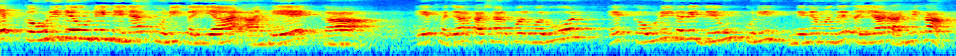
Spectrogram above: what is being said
एक कवडी देऊनही नेण्यास कोणी तयार आहे का? एक हजार काशार्पर वरून एक कवडी तरी देऊन कुणी नेण्यामध्ये तयार आहे का?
